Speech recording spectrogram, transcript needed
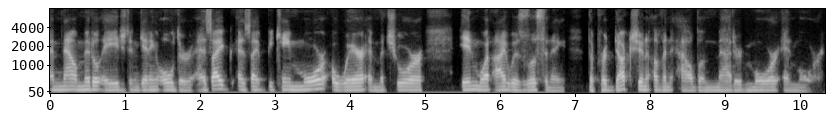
am now middle aged and getting older, as I as I became more aware and mature in what I was listening, the production of an album mattered more and more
